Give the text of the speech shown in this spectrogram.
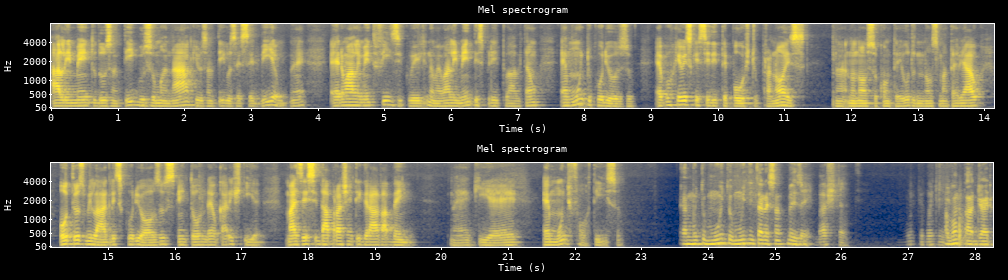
alimento dos antigos, o maná que os antigos recebiam, né? Era um alimento físico, ele não, é um alimento espiritual. Então, é muito curioso. É porque eu esqueci de ter posto para nós, na, no nosso conteúdo, no nosso material, outros milagres curiosos em torno da Eucaristia. Mas esse dá para a gente gravar bem, né? Que é, é muito forte isso. É muito, muito, muito interessante mesmo. Bem, bastante. Muito, muito À vontade, Jairo.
